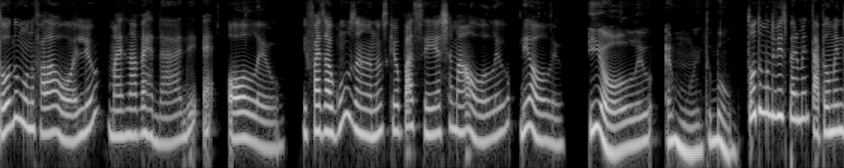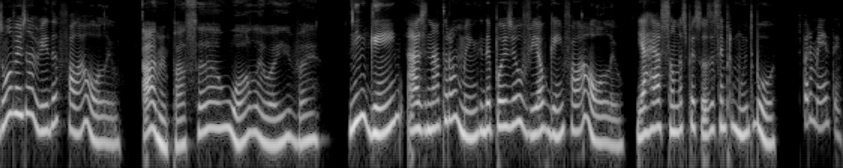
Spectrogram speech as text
Todo mundo fala óleo, mas na verdade é óleo. E faz alguns anos que eu passei a chamar óleo de óleo. E óleo é muito bom. Todo mundo devia experimentar, pelo menos uma vez na vida, falar óleo. Ah, me passa o óleo aí, vai. Ninguém age naturalmente depois de ouvir alguém falar óleo. E a reação das pessoas é sempre muito boa. Experimentem.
